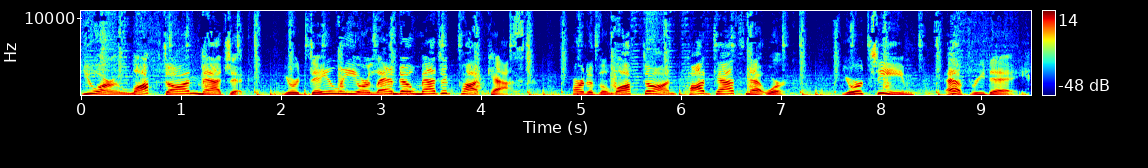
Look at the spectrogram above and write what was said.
You are Locked On Magic your daily Orlando Magic podcast, part of the Locked On Podcast Network. Your team every day.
